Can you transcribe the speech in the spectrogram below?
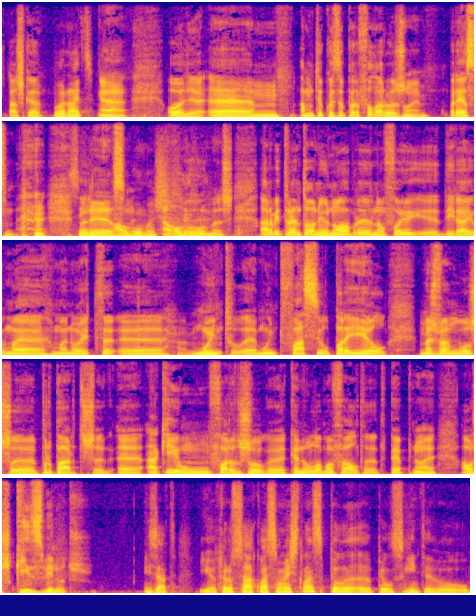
estás cá. Boa noite. Ah, olha, hum, há muita coisa para falar hoje, não é? Parece-me. Sim, Parece algumas. Algumas. Árbitro António Nobre não foi, direi, uma, uma noite eh, muito, eh, muito fácil para ele, mas vamos eh, por partes. Há aqui um fora de jogo eh, que anula uma falta de Pepe, não é? Aos 15 minutos. Exato. E eu trouxe à equação este lance pelo, pelo seguinte: o,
